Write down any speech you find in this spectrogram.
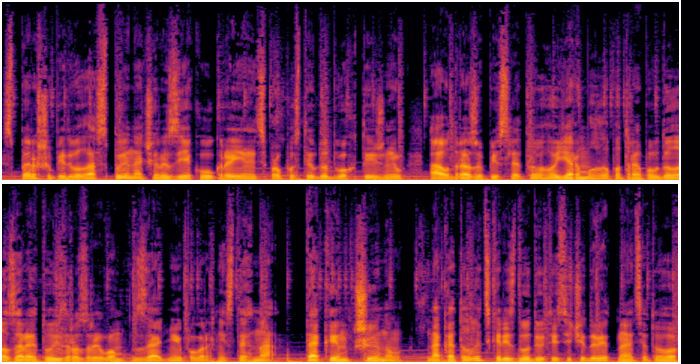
Спершу підвела спина, через яку українець пропустив до двох тижнів, а одразу після того Ярмола потрапив до лазарету із розривом задньої поверхні стегна. Таким чином, на католицьке різдво 2019-го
